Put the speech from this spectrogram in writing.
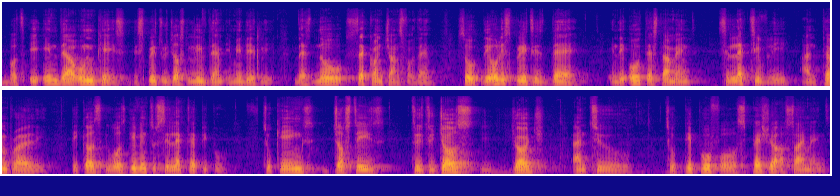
But in their own case, the spirit will just leave them immediately. There's no second chance for them. So the Holy Spirit is there in the Old Testament selectively and temporarily because it was given to selected people, to kings, justice, to, to judge, and to, to people for special assignments.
